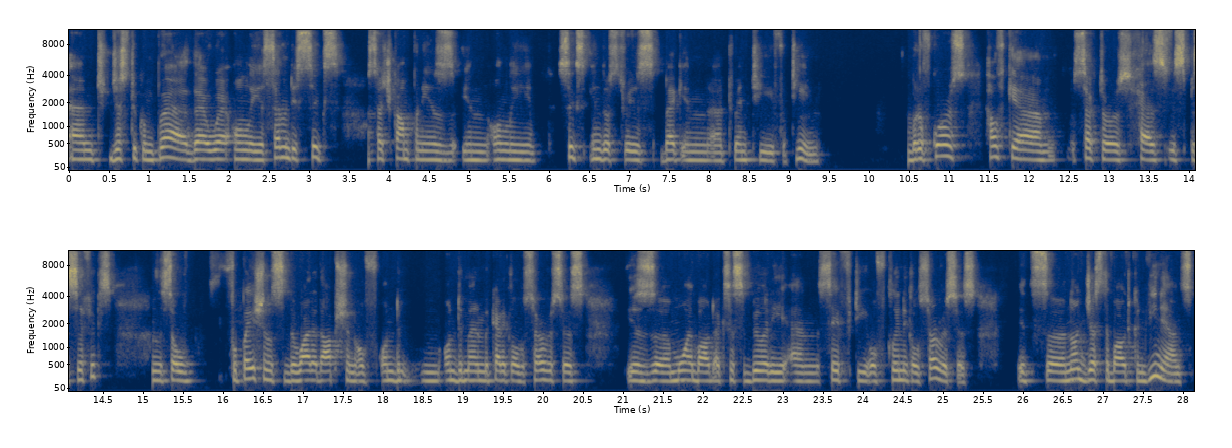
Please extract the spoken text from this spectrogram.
And just to compare, there were only 76 such companies in only six industries back in uh, 2014. But of course, healthcare sectors has its specifics. And so for patients, the wide adoption of on, on-demand mechanical services is uh, more about accessibility and safety of clinical services it's uh, not just about convenience.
